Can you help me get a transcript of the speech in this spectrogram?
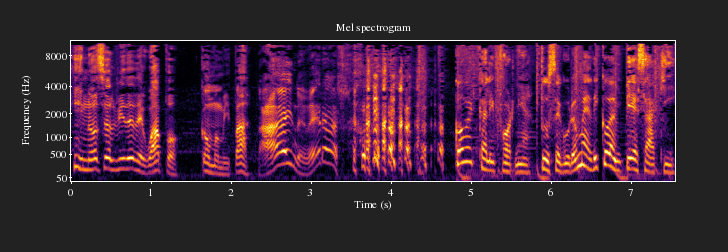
Y no se olvide de guapo, como mi pa. Ay, de veras. Cover California, tu seguro médico empieza aquí.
